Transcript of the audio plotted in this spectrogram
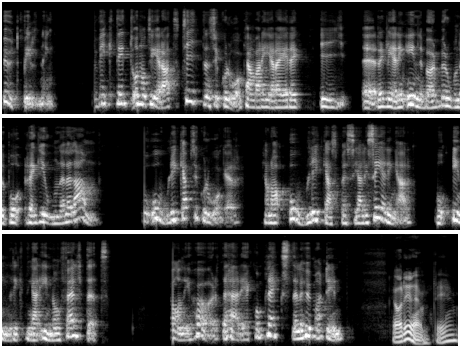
utbildning. Viktigt att notera att titeln psykolog kan variera i, i eh, reglering innebörd beroende på region eller land. Och olika psykologer kan ha olika specialiseringar och inriktningar inom fältet. Ja, ni hör, det här är komplext, eller hur Martin? Ja, det är det.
